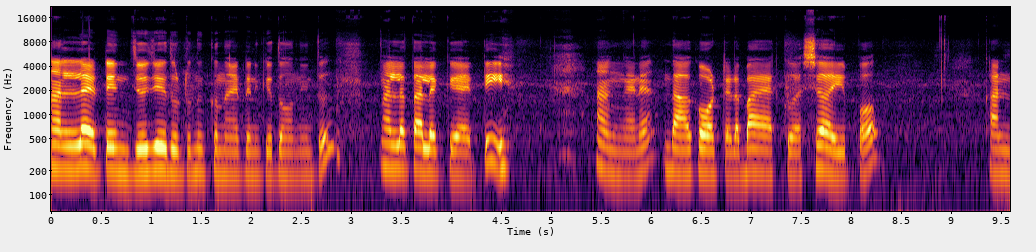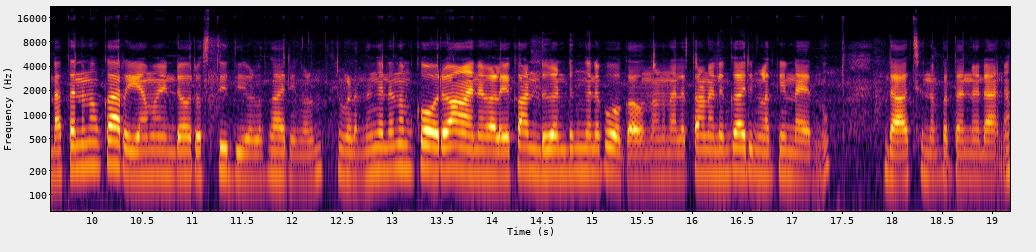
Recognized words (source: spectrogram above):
നല്ലതായിട്ട് എൻജോയ് ചെയ്തിട്ട് നിൽക്കുന്നതായിട്ട് എനിക്ക് തോന്നിയത്. നല്ല തലയൊക്കെ അങ്ങനെ ദാ കോട്ടയുടെ ബാക്ക് വശമായി ഇപ്പോൾ കണ്ടാൽ തന്നെ നമുക്ക് അറിയാം അതിന്റെ ഓരോ സ്ഥിതികളും കാര്യങ്ങളും. ഇവിടെ നിന്ന് ഇങ്ങനെ നമുക്ക് ഓരോ ആനകളെ കണ്ട് കണ്ട് ഇങ്ങനെ പോകാവുന്നതാണ്. നല്ല തണലും കാര്യങ്ങളൊക്കെ ഉണ്ടായിരുന്നു. ഇതാ ചെന്നപ്പോൾ തന്നെ ഒരു ആന.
